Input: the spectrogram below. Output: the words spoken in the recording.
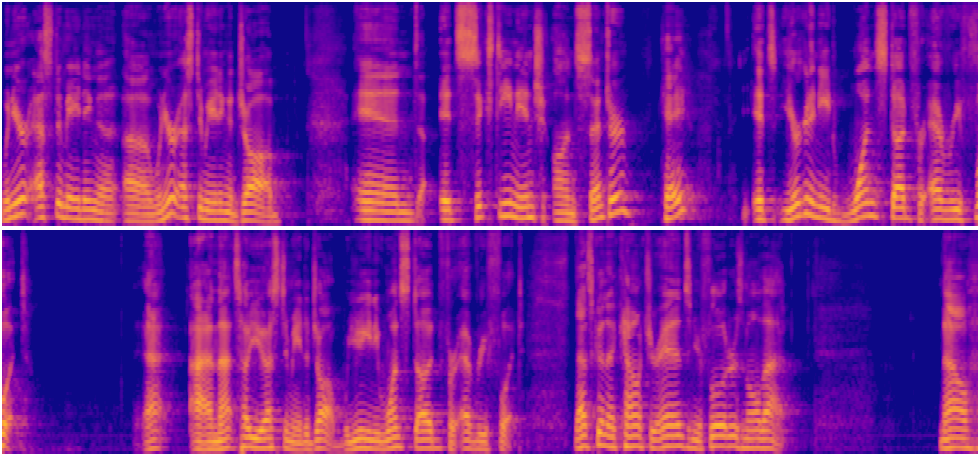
When you're estimating a uh, when you're estimating a job, and it's 16 inch on center. Okay, it's you're going to need one stud for every foot. That and that's how you estimate a job. You need one stud for every foot. That's going to count your ends and your floaters and all that. Now,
